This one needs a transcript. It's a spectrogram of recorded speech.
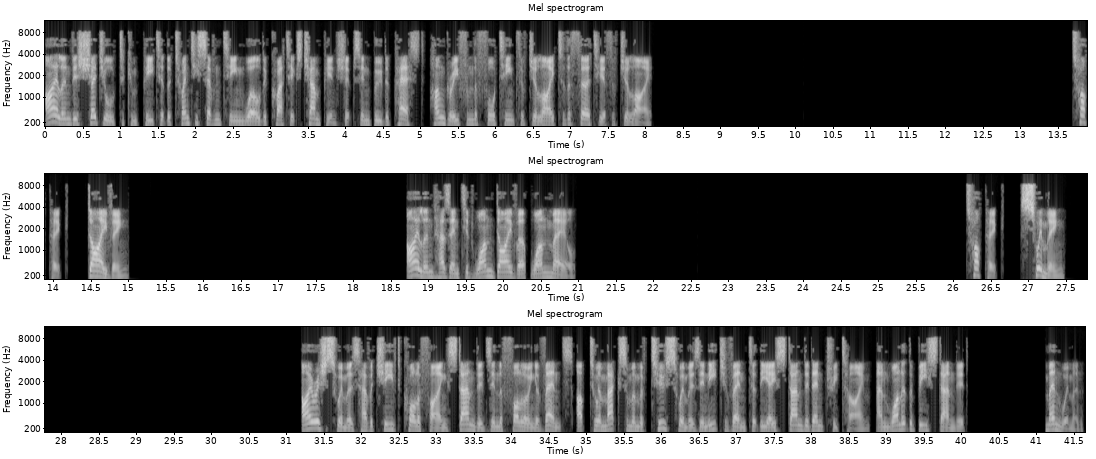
Ireland is scheduled to compete at the 2017 World Aquatics Championships in Budapest, Hungary from 14 July to 30 July. Diving Ireland has entered one diver one male. Swimming Irish swimmers have achieved qualifying standards in the following events up to a maximum of two swimmers in each event at the A standard entry time, and one at the B standard. Men Women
